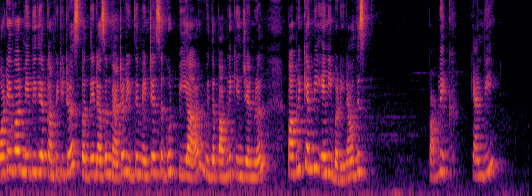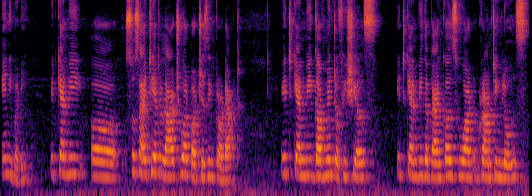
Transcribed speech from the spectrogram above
whatever may be their competitors but they doesn't matter. If they maintains a good PR with the public in general public can be anybody. Now this public can be anybody. It can be uh, society at a large who are purchasing product. It can be government officials. It can be the bankers who are granting loans.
